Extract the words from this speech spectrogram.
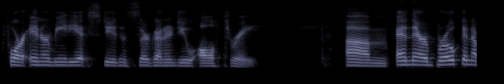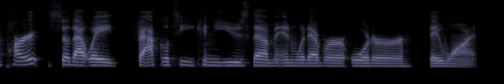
For intermediate students they're going to do all three. Um, and they're broken apart so that way faculty can use them in whatever order they want.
